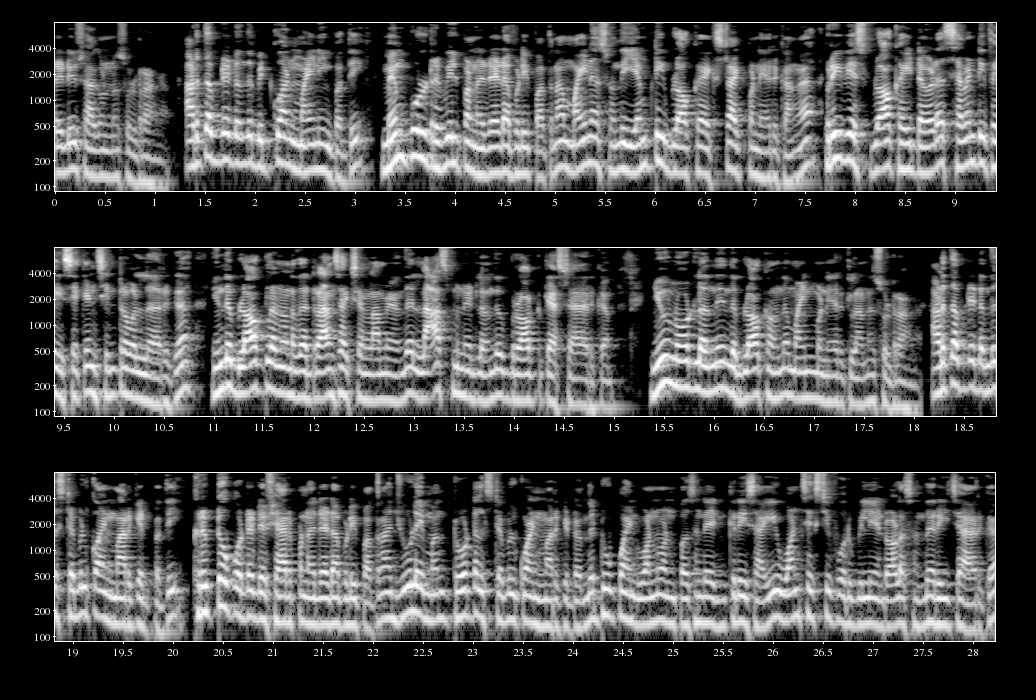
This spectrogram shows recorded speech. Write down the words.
ரெடியூஸ் ஆகும்னு சொல்கிறாங்க அடுத்த அப்டேட் வந்து பிட்காயின் மைனிங் பற்றி மெம்பூல் ரிவீல் பண்ண டேட்டா படி பார்த்தோன்னா மைனஸ் வந்து எம்டி பிளாக்கை எக்ஸ்ட்ராக்ட் பண்ணியிருக்காங்க. ப்ரீவியஸ் பிளாக் ஹைட்டை விட செவன்ட்டி ஃபைவ் செகண்ட்ஸ் இன்டர்வலில் இருக்கு. இந்த பிளாக்ல நடந்த டிரான்சாக்ஷன் எல்லாமே வந்து லாஸ்ட் மினிட்ல வந்து ப்ராட்காஸ்ட் ஆகிருக்கு நியூ நோட்ல வந்து இந்த பிளாக்கை வந்து மைன் பண்ணியிருக்கலாம்னு சொல்கிறாங்க அடுத்த அப்டேட் வந்து ஸ்டெபிள் காயின் மார்க்கெட் பற்றி கிரிப்டோ பொட்டேட்டோ ஷேர் பண்ண டேட்டா படி பார்த்தோன்னா July month total stable coin market வந்து two point one one percentage increase ஆகி one sixty four billion dollars வந்து ரீச் ஆயிருக்கு.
